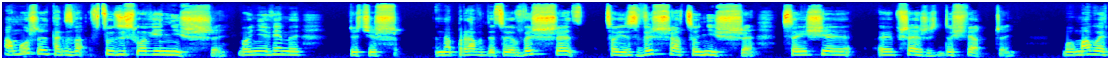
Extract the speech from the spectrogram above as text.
A może tak w cudzysłowie niższy? Bo nie wiemy przecież naprawdę, co wyższe, co jest wyższe, a co niższe w sensie y, przeżyć, doświadczeń bo małe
